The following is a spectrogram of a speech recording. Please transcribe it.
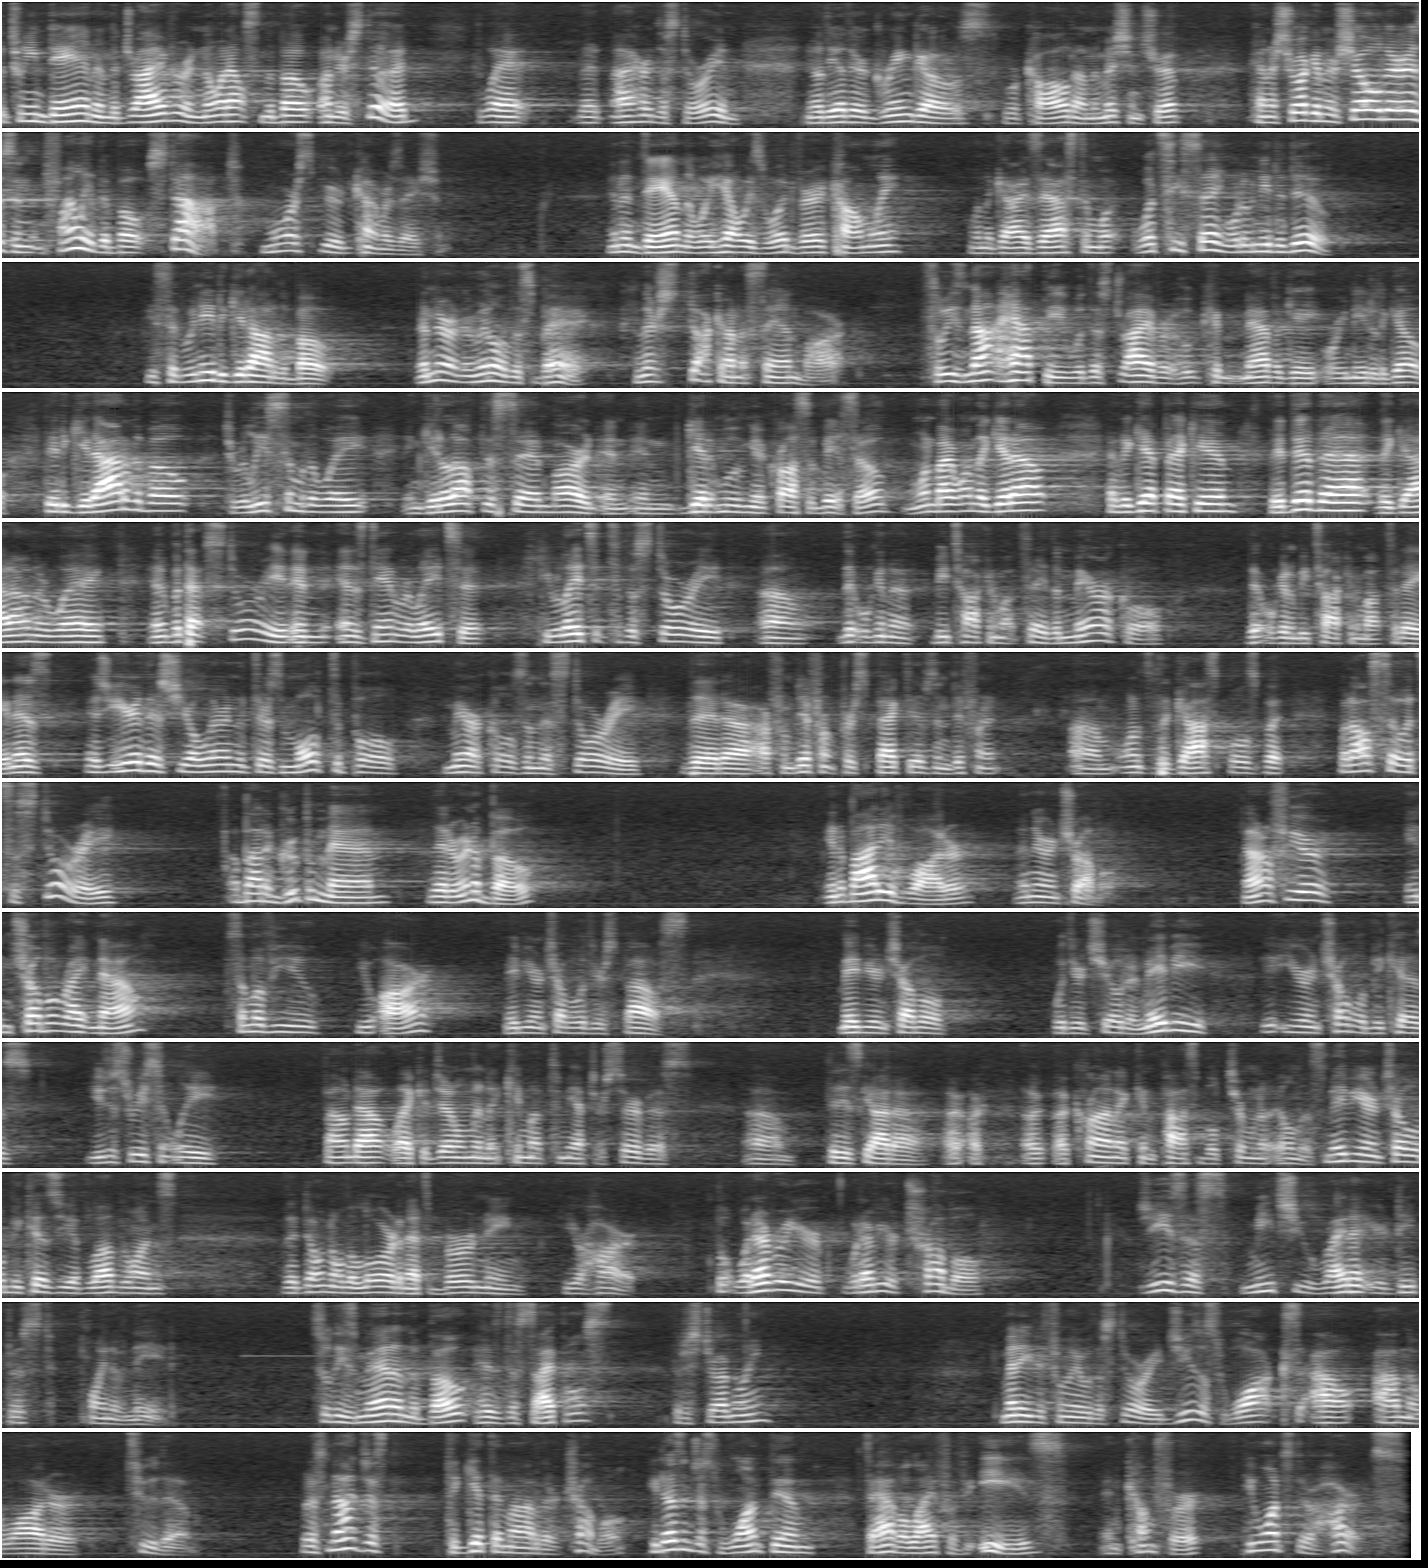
between Dan and the driver, and no one else in the boat understood the way I, that I heard the story. And you know, the other gringos were called on the mission trip, kind of shrugging their shoulders, and finally the boat stopped. More spirited conversation. And then Dan, the way he always would, very calmly, when the guys asked him, what, What's he saying? What do we need to do? He said, We need to get out of the boat. And they're in the middle of this bay, and they're stuck on a sandbar. So he's not happy with this driver who couldn't navigate where he needed to go. They had to get out of the boat to release some of the weight and get it off this sandbar and, and, and get it moving across the bay. So one by one they get out, and they get back in. They did that. They got on their way. And, but that story, and, and as Dan relates it, he relates it to the story um, that we're going to be talking about today, the miracle that we're going to be talking about today. And as, as you hear this, you'll learn that there's multiple miracles in the story that uh, are from different perspectives and different um, ones of the Gospels, but, but also it's a story about a group of men that are in a boat, in a body of water, and they're in trouble. I don't know if you're in trouble right now. Some of you, you are. Maybe you're in trouble with your spouse. Maybe you're in trouble with your children. Maybe you're in trouble because you just recently found out, like a gentleman that came up to me after service, um, that he's got a, a, a, a chronic and possible terminal illness. Maybe you're in trouble because you have loved ones that don't know the Lord and that's burdening your heart. But whatever your, whatever your trouble, Jesus meets you right at your deepest point of need. So these men in the boat, his disciples that are struggling, many of you are familiar with the story. Jesus walks out on the water to them. But it's not just to get them out of their trouble. He doesn't just want them to have a life of ease and comfort. He wants their hearts.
